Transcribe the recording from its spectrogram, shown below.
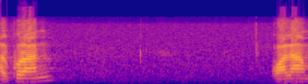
আল কোরআন কলাম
